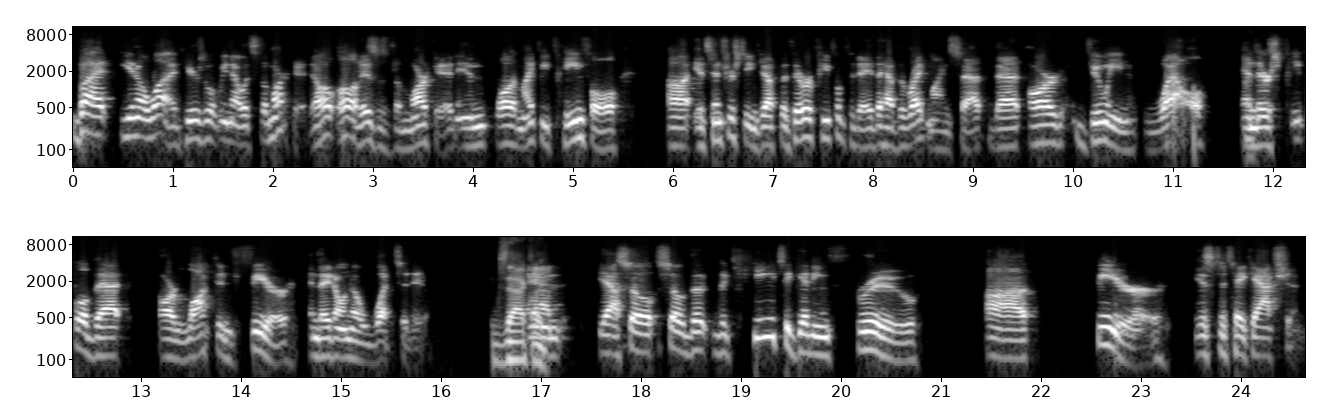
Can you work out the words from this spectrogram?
but you know what? Here's what we know it's the market. All, all, it is is the market. And while it might be painful, uh, it's interesting, Jeff, that there are people today that have the right mindset that are doing well. And there's people that are locked in fear and they don't know what to do. Exactly. And yeah, so so the the key to getting through uh, fear is to take action,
